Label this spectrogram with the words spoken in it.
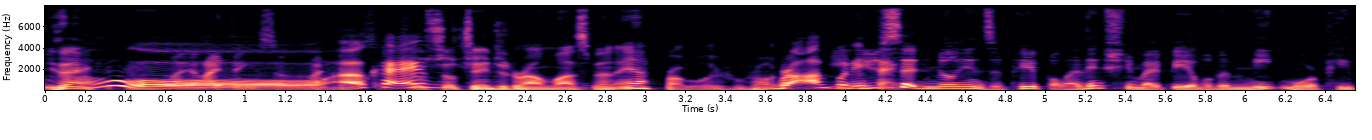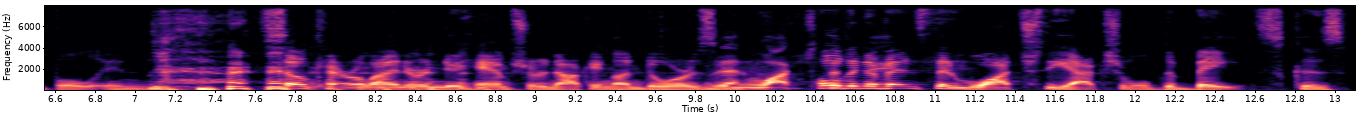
You think? Oh, I- I think so. I think okay. So she'll change it around last minute. Yeah, probably. probably. Rob, what do you, you think? said millions of people. I think she might be able to meet more people in South Carolina and New Hampshire, knocking on doors Than and watch holding debates. events than watch the actual debates. Because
